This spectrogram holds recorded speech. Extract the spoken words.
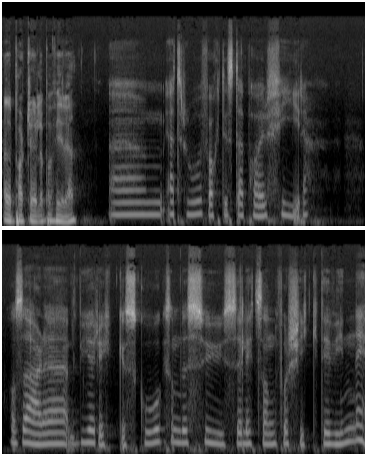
Er det par tre eller par fire? Um, jeg tror faktisk det er par fire. Og så er det bjørkeskog som det suser litt sånn forsiktig vind i.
